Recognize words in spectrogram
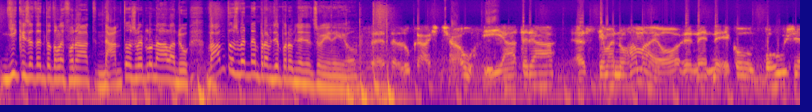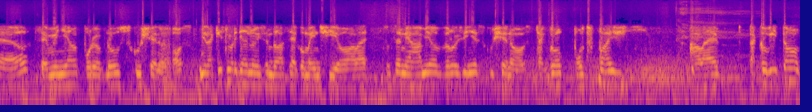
Díky za tento telefonát, nám to zvedlo náladu, vám to zvedne pravděpodobně něco jiného. To je ten Lukáš, čau. Já teda eh, s těma nohama, jo, ne, ne, jako bohužel jsem měl podobnou zkušenost. Mě taky smrděl, no, když jsem byl asi jako menší, jo, ale co jsem já měl vyloženě zkušenost, tak bylo pod paží. Ale takový to,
